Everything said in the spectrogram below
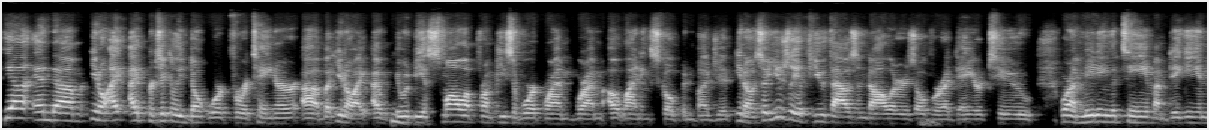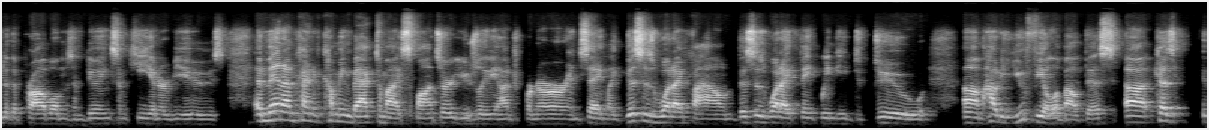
Yeah, and um, you know, I, I, particularly don't work for retainer, uh, but you know, I, I, it would be a small upfront piece of work where I'm where I'm outlining scope and budget. You know, so usually a few thousand dollars over a day or two, where I'm meeting the team, I'm digging into the problems, I'm doing some key interviews, and then I'm kind of coming back to my sponsor, usually the entrepreneur, and saying like, "This is what I found. This is what I think we need to do. Um, how do you feel about this?" Because uh,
